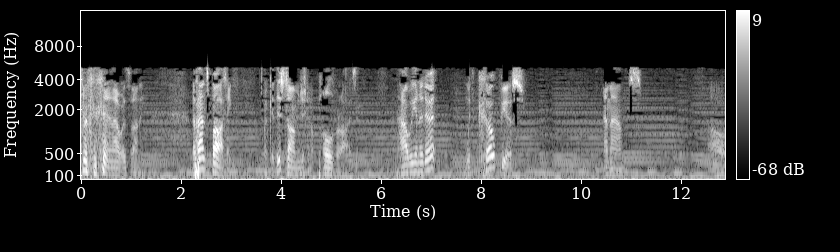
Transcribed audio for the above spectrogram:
that was funny. Advance party. Okay, this time I'm just going to pulverize it. And how are we going to do it? With copious amounts of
